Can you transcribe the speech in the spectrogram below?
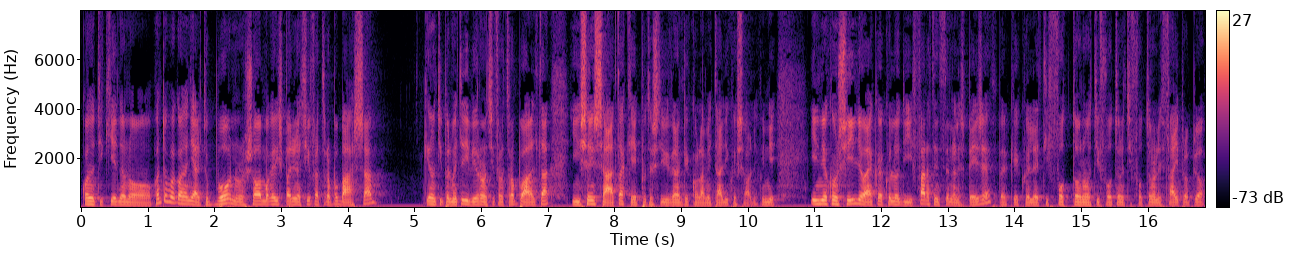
quando ti chiedono quanto vuoi guadagnare, tu boh, non lo so, magari spari una cifra troppo bassa che non ti permette di vivere una cifra troppo alta, insensata, che potresti vivere anche con la metà di quei soldi. Quindi il mio consiglio ecco, è quello di fare attenzione alle spese perché quelle ti fottono, ti fottono, ti fottono, le fai proprio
